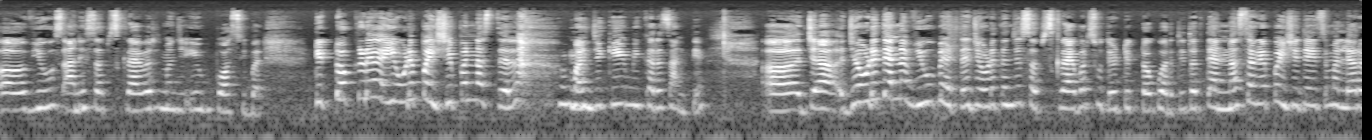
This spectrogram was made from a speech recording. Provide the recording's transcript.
व्ह्यूज आणि सबस्क्रायबर्स म्हणजे इम्पॉसिबल टिकटॉककडे एवढे पैसे पण नसतील. म्हणजे की मी खरं सांगते. ज्या जेवढे त्यांना व्ह्यू भेटते जेवढे त्यांचे सबस्क्रायबर्स होते टिकटॉकवरती तर त्यांना सगळे पैसे द्यायचे म्हणल्यावर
